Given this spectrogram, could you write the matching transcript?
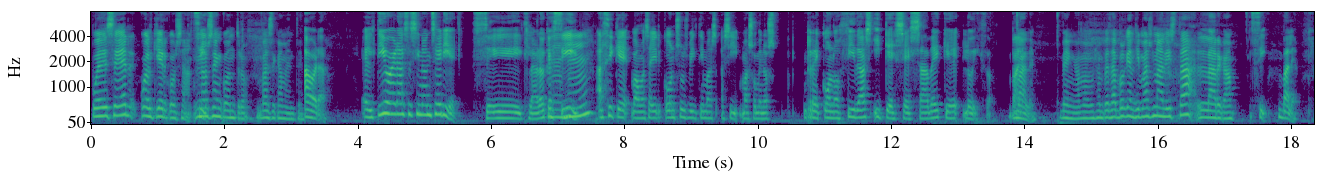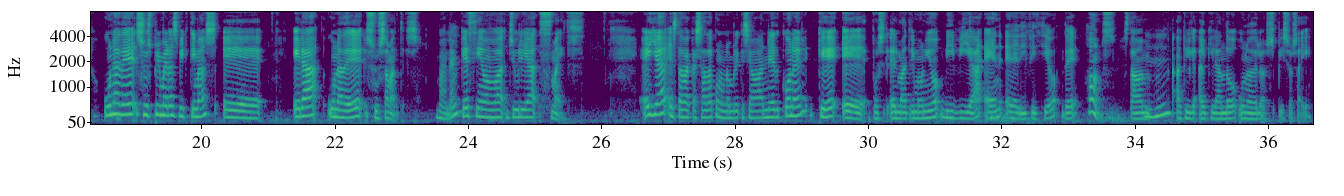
Puede ser cualquier cosa. Sí. No se encontró, básicamente. Ahora, ¿el tío era asesino en serie? Sí, claro que sí. Así que vamos a ir con sus víctimas así, más o menos reconocidas y que se sabe que lo hizo. Vale. Vale. Venga, vamos a empezar porque encima es una lista larga. Sí, vale. Una de sus primeras víctimas eh, era una de sus amantes, Vale. que se llamaba Julia Smythe. Ella estaba casada con un hombre que se llamaba Ned Conner, que eh, pues el matrimonio vivía en el edificio de Holmes. Estaban alquil- alquilando uno de los pisos ahí.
